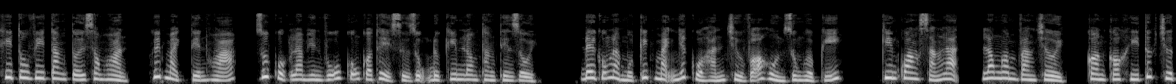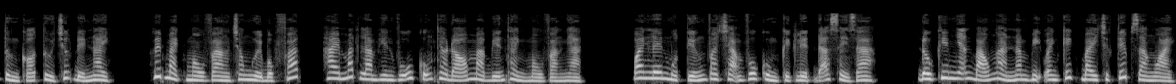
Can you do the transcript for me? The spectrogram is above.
Khi tu vi tăng tới song hoàn, huyết mạch tiến hóa, rút cuộc Lam Hiên Vũ cũng có thể sử dụng được Kim Long Thăng Thiên rồi. Đây cũng là một kích mạnh nhất của hắn trừ võ hồn dung hợp kỹ. Kim quang sáng lạn, long ngâm vang trời, còn có khí tức chưa từng có từ trước đến nay. Huyết mạch màu vàng trong người bộc phát, hai mắt Lam Hiên Vũ cũng theo đó mà biến thành màu vàng nhạt. Oanh lên một tiếng va chạm vô cùng kịch liệt đã xảy ra. Đầu kim nhãn báo ngàn năm bị oanh kích bay trực tiếp ra ngoài.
